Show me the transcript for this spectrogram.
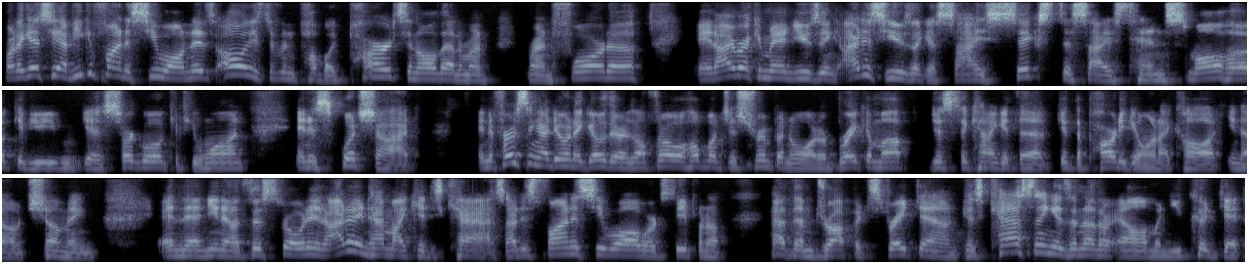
but I guess yeah, if you can find a seawall, and there's all these different public parks and all that around around Florida. And I recommend using. I just use like a size six to size ten small hook. If you even get a circle hook if you want, and a split shot. And the first thing I do when I go there is I'll throw a whole bunch of shrimp in the water, break them up just to kind of get the get the party going. I call it, you know, chumming, and then you know just throw it in. I didn't have my kids cast. I just find a seawall where it's deep enough, have them drop it straight down because casting is another element. You could get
